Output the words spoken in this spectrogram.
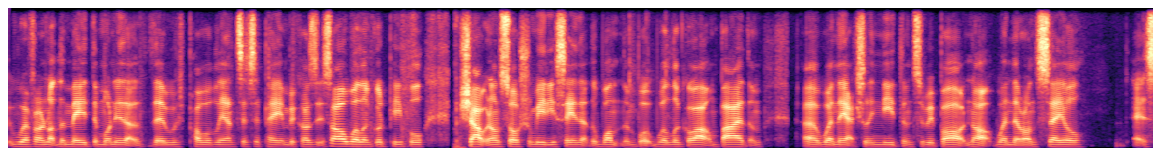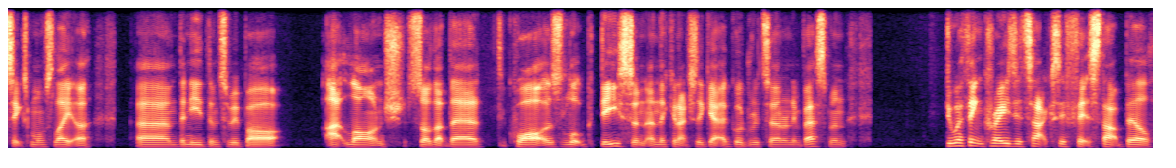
whether or not they made the money that they was probably anticipating because it's all well and good people shouting on social media saying that they want them but will they go out and buy them uh, when they actually need them to be bought not when they're on sale uh, six months later. Um, they need them to be bought at launch so that their quarters look decent and they can actually get a good return on investment do I think Crazy Taxi fits that bill?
